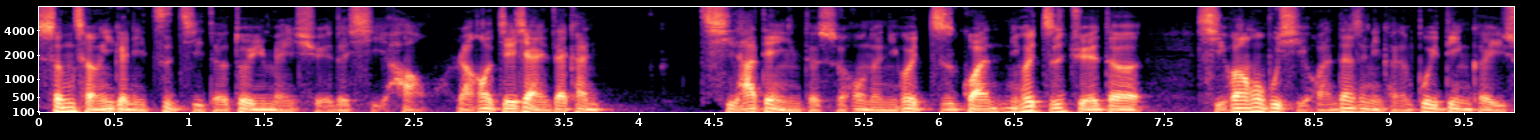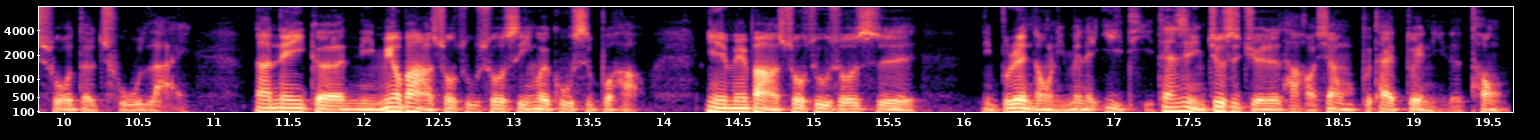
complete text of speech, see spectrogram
生成一个你自己的对于美学的喜好。然后接下来你再看其他电影的时候呢，你会直观，你会直觉的。喜欢或不喜欢，但是你可能不一定可以说得出来。那那个你没有办法说出说是因为故事不好，你也没办法说出说是你不认同里面的议题，但是你就是觉得它好像不太对你的痛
